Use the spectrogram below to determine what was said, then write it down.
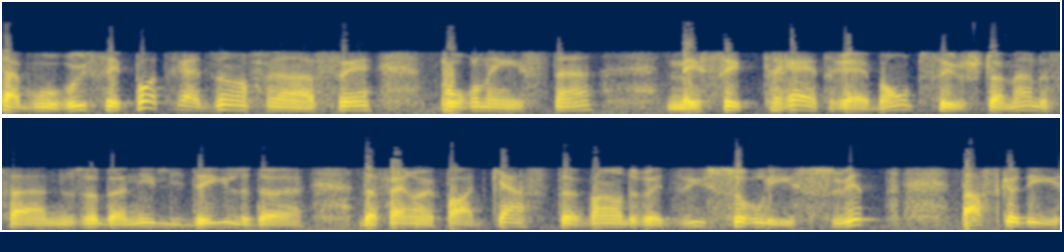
savoureux. C'est pas traduit en français pour l'instant, mais c'est très très bon. Puis c'est justement, là, ça nous a donné l'idée là, de, de faire un podcast vendredi sur les suites, parce que des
